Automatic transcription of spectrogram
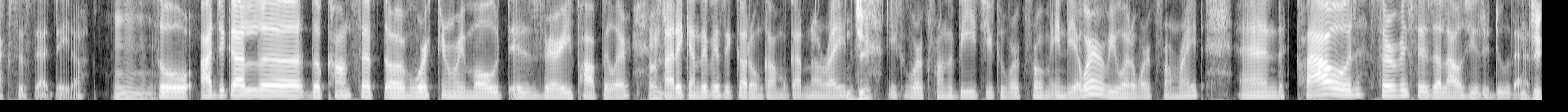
access that data. ਹੂੰ So ajikal uh, the concept of working remote is very popular. ਹਾਂਜੀ। ਸਾਰੇ ਕਹਿੰਦੇ ਵੀ ਅਸੀਂ ਘਰੋਂ ਕੰਮ ਕਰਨਾ right? ਜੀ You could work from the beach, you could work from India, wherever you want to work from, right? And cloud services allows you to do that. ਜੀ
